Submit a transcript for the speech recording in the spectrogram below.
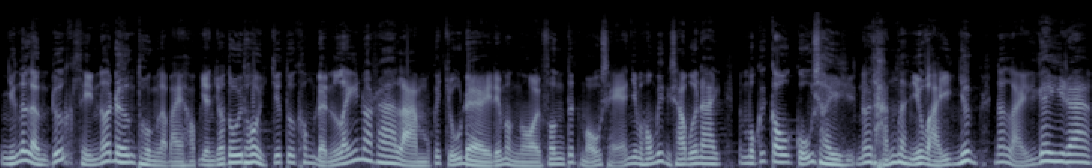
những cái lần trước thì nó đơn thuần là bài học dành cho tôi thôi chứ tôi không định lấy nó ra làm một cái chủ đề để mà ngồi phân tích mổ xẻ. Nhưng mà không biết làm sao bữa nay một cái câu cũ xì nói thẳng là như vậy nhưng nó lại gây ra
